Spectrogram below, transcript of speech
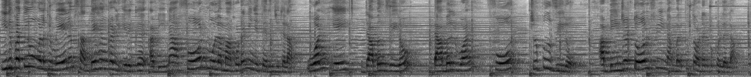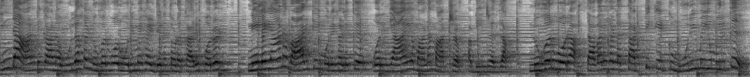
இது பத்தி உங்களுக்கு மேலும் சந்தேகங்கள் இருக்கு அப்படின்னா ஃபோன் மூலமா கூட நீங்க தெரிஞ்சுக்கலாம். One eight double zero double one four triple zero அப்படின்ற டோல் ஃப்ரீ நம்பருக்கு தொடர்பு கொள்ளலாம். இந்த ஆண்டுக்கான உலக நுகர்வோர் உரிமைகள் தினத்தோட கருப்பொருள் நிலையான வாழ்க்கை முறைகளுக்கு ஒரு நியாயமான மாற்றம் அப்படின்றது தான் நுகர்வோரா தவறுகளை தட்டி கேட்கும் உரிமையும் இருக்கு.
